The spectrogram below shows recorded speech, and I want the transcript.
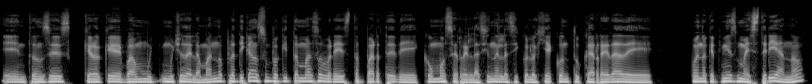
Entonces creo que va mucho de la mano. Platícanos un poquito más sobre esta parte de cómo se relaciona la psicología con tu carrera de, bueno, que tienes maestría, ¿no?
